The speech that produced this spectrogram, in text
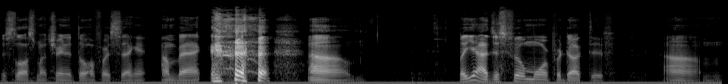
just lost my train of thought for a second. I'm back. um, but yeah, I just feel more productive. Um,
